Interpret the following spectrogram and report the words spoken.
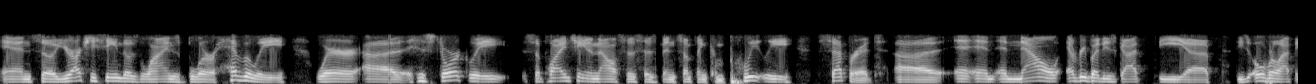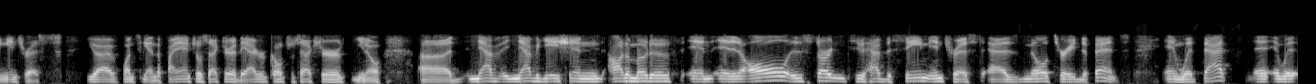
and so you're actually seeing those lines blur heavily. Where uh, historically supply chain analysis has been something completely separate, uh, and and now everybody's got the uh, these overlapping interests. You have once again the financial sector, the agricultural sector, you know, uh, nav- navigation, automotive, and, and it all is starting to have the same interest as military defense. And with that, and with,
